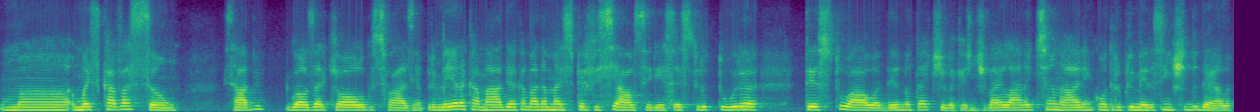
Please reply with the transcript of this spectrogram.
uma, uma escavação, sabe? Igual os arqueólogos fazem. A primeira camada é a camada mais superficial, seria essa estrutura textual, a denotativa, que a gente vai lá no dicionário e encontra o primeiro sentido dela.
